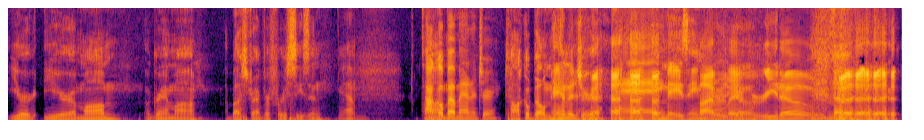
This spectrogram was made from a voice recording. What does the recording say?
you're you're a mom, a grandma, a bus driver for a season, Yep. Taco Um, Bell manager. Taco Bell manager. Hey. Amazing. Five layer you burritos.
